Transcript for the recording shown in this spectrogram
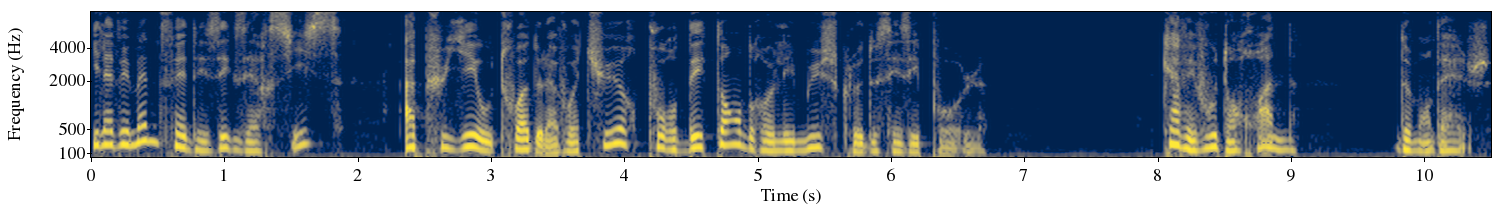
il avait même fait des exercices, appuyé au toit de la voiture pour détendre les muscles de ses épaules. Qu'avez-vous, don Juan? demandai-je.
